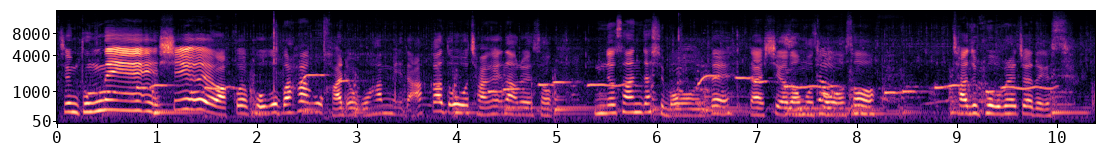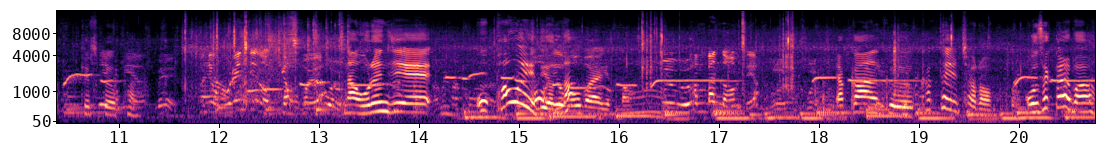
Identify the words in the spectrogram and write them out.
지금 동네 시유에 왔고요. 보급을 하고 가려고 합니다. 아까도 장애나루에서 음료수 한 잔씩 먹었는데 날씨가 너무 더워서 자주 보급을 해줘야 되겠어요. 계속 배고파요. 아니 오렌지는 어떻게 먹어요? 나 오렌지에 오 파워에이드였나? 먹어봐야겠다. 반반 넣으면 돼요? 약간 그 칵테일처럼. 오 색깔 봐.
